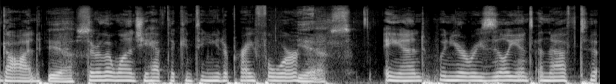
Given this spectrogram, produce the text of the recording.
God. Yes. They're the ones you have to continue to pray for. yes. And when you're resilient enough to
